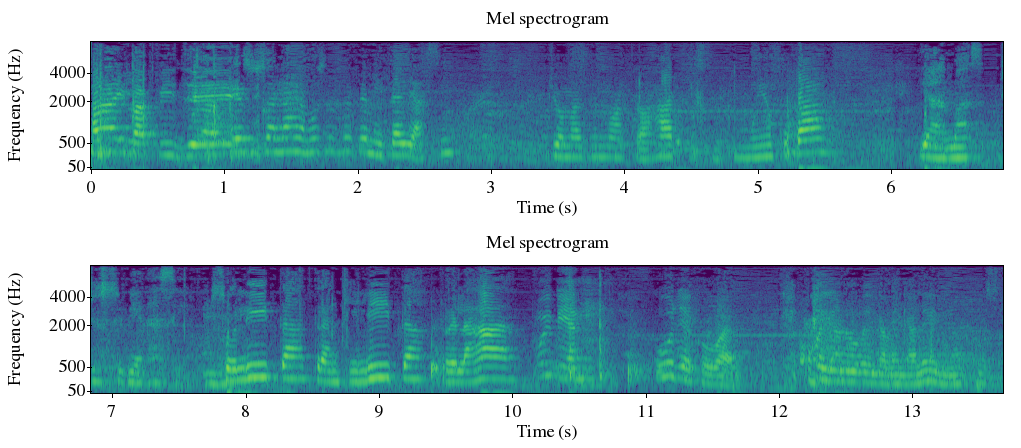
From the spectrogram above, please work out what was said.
Ay, la pillé. ¿Sabes qué, Susana? Dejemos ese temita ya, ¿sí? Yo más bien me voy a trabajar, estoy muy ocupada. Y además, yo estoy bien así. Solita, tranquilita, relajada. Muy bien. Huye, cobarde. Oiga, no, venga, venga, lee una cosa.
